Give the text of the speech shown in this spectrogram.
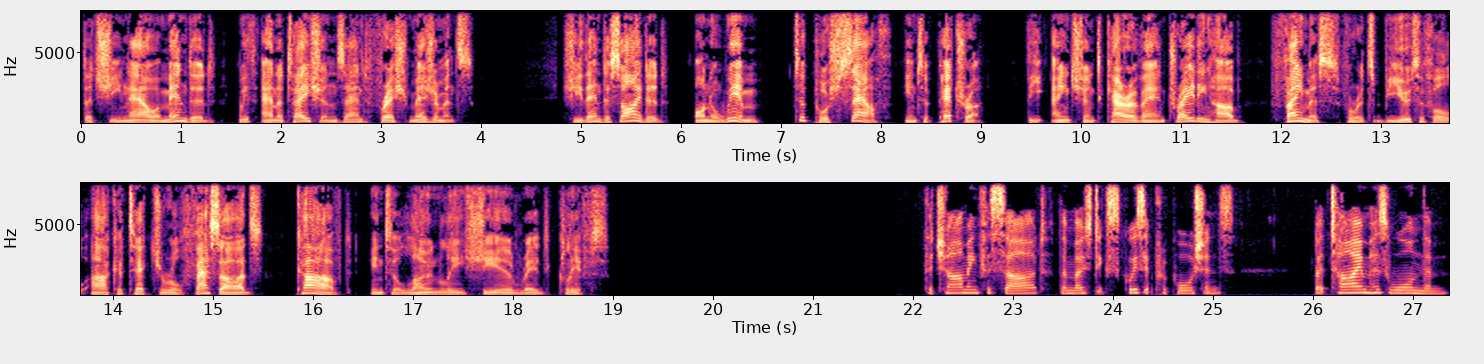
that she now amended with annotations and fresh measurements. She then decided, on a whim, to push south into Petra, the ancient caravan trading hub famous for its beautiful architectural facades carved into lonely sheer red cliffs. The charming facade, the most exquisite proportions. But time has worn them,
